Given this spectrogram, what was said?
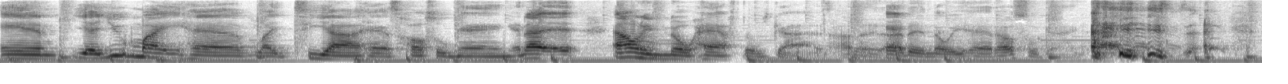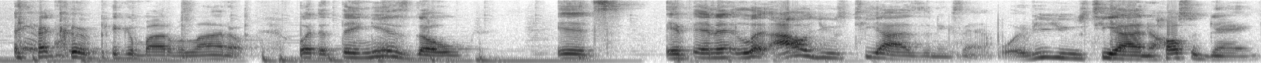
And yeah, you might have like T.I. has Hustle Gang, and I I don't even know half those guys. I didn't, I didn't know he had Hustle Gang. I couldn't pick him out of a lineup. But the thing is, though, it's if and it, I'll use T.I. as an example. If you use T.I. in the Hustle Gang,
